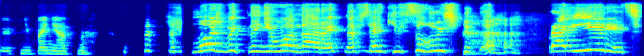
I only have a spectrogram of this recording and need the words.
Это непонятно. Может быть, на него наорать на всякий случай, да? Проверить,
